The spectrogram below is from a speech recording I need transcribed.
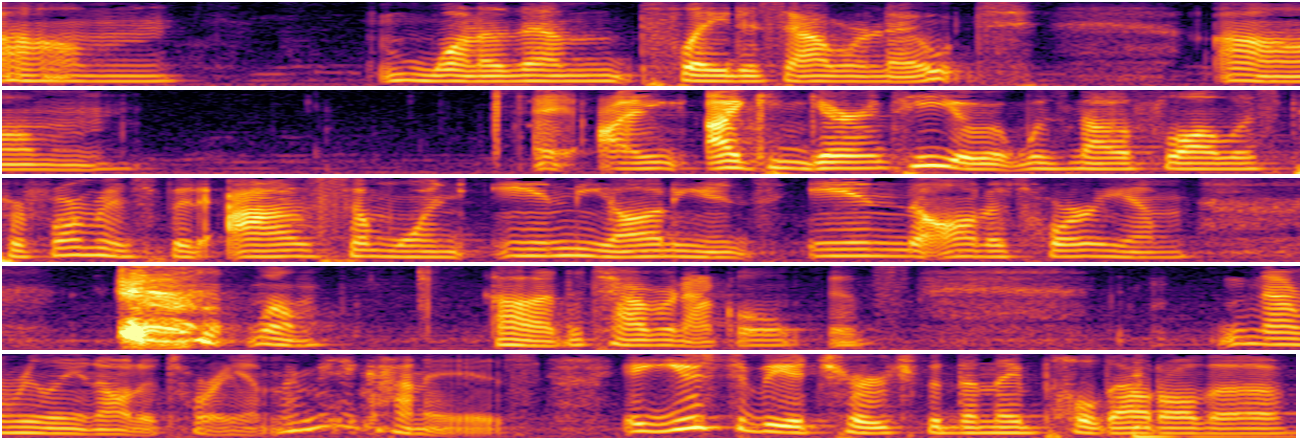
um, one of them played a sour note. Um, I, I, can guarantee you it was not a flawless performance, but as someone in the audience, in the auditorium, well, uh, the tabernacle, it's not really an auditorium. I mean, it kind of is. It used to be a church, but then they pulled out all the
